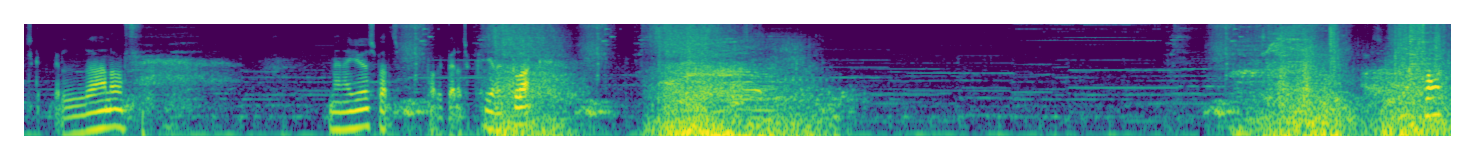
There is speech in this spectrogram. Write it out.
It's use, but it's probably better to clear this Glock. Taunt.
